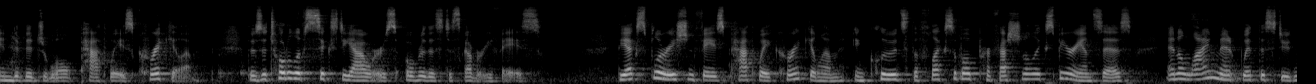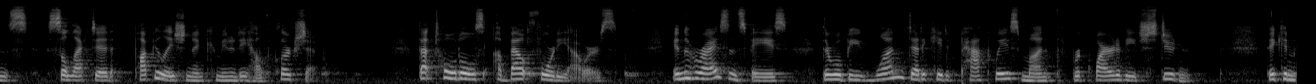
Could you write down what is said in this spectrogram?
individual pathway's curriculum. There's a total of 60 hours over this discovery phase. The exploration phase pathway curriculum includes the flexible professional experiences in alignment with the student's selected population and community health clerkship. That totals about 40 hours. In the Horizons phase, there will be one dedicated Pathways month required of each student. They can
